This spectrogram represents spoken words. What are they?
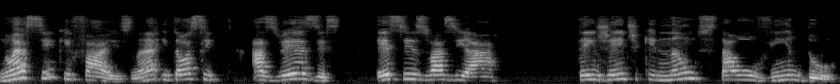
Não é assim que faz, né? Então, assim, às vezes, esse esvaziar. Tem gente que não está ouvindo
